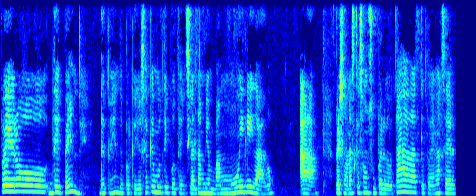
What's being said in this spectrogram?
pero depende, depende, porque yo sé que multipotencial también va muy ligado a personas que son súper dotadas, que pueden hacer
